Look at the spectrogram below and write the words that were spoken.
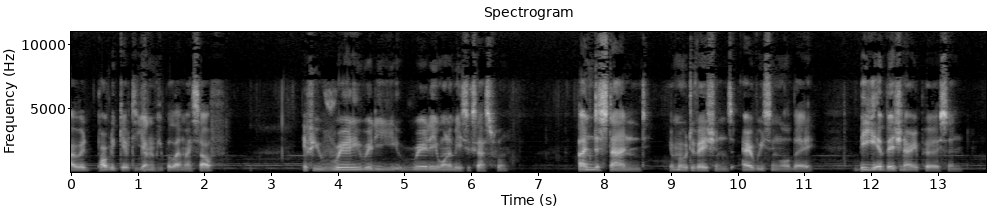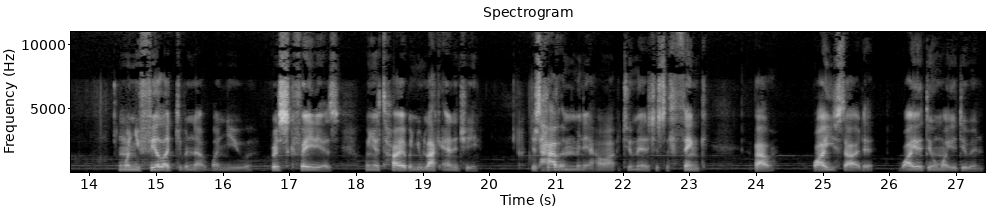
I would probably give to young people like myself if you really, really, really want to be successful, understand your motivations every single day. Be a visionary person. And when you feel like giving up, when you risk failures, when you're tired, when you lack energy, just have a minute or two minutes just to think about why you started it, why you're doing what you're doing,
